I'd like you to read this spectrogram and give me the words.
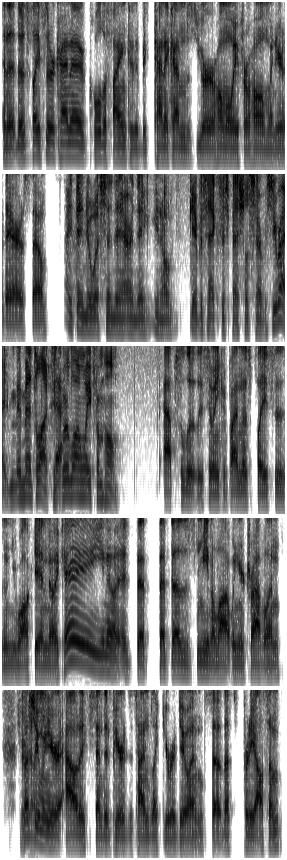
And th- those places are kind of cool to find because it kind of comes your home away from home when you're there. So Right, they knew us in there, and they, you know, gave us extra special service. You're right; it meant a lot because Yeah. we're a long way from home. Absolutely. So when you can find those places and you walk in, they're like, hey, you know, it, that, that does mean a lot when you're traveling. Sure especially does. when you're out extended periods of times like you were doing. So that's pretty awesome.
